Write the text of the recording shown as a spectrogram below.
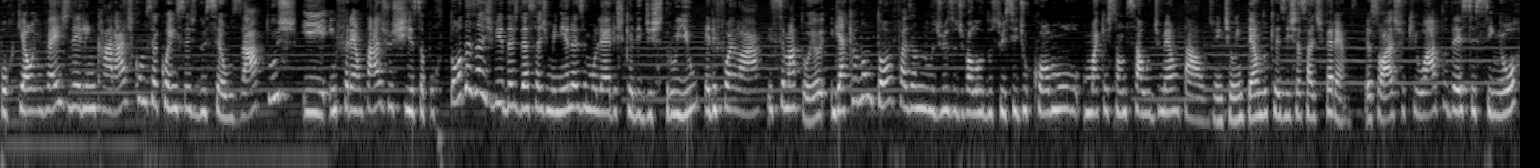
Porque ao invés dele encarar as consequências dos seus atos e enfrentar a justiça por todas as vidas dessas das meninas e mulheres que ele destruiu, ele foi lá e se matou. Eu, e aqui eu não tô fazendo o juízo de valor do suicídio como uma questão de saúde mental, gente. Eu entendo que existe essa diferença. Eu só acho que o ato desse senhor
